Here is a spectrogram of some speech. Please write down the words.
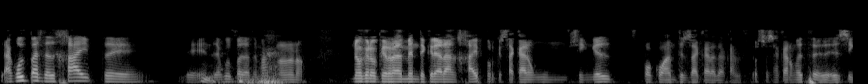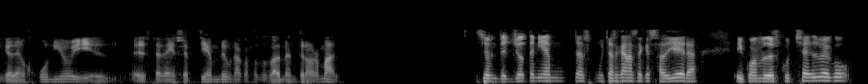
la culpa es del hype, de, de, de la culpa de los demás. No, no, no. No creo que realmente crearan hype porque sacaron un single poco antes de sacar la canción. O sea, sacaron el, CD el single en junio y el, el CD en septiembre, una cosa totalmente normal. Simplemente yo tenía muchas, muchas ganas de que saliera y cuando lo escuché luego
